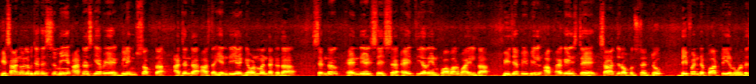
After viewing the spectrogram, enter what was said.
His annual Vijayadashami address gave a glimpse of the agenda as the NDA government at the ended its uh, eighth year in power while the BJP will up against a charged opposition to defend the party-ruled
